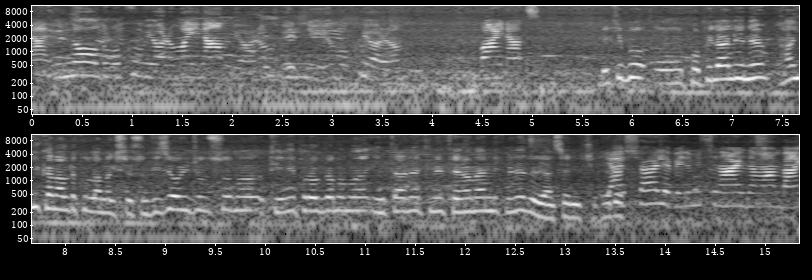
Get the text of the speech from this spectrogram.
Yani ünlü oldum okumuyorum'a inanmıyorum. Ünlüyüm okuyorum. Why not? Peki bu e, popülerliğini hangi kanalda kullanmak istiyorsun? Dizi oyunculuğu mu, TV programı mı, internet mi, fenomenlik mi nedir yani senin için? Ya Hedef. şöyle benim için her zaman ben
